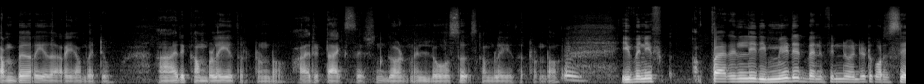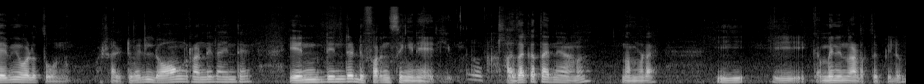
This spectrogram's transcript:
കമ്പയർ ചെയ്ത് അറിയാൻ പറ്റും. ആര് കംപ്ലൈ ചെയ്തിട്ടുണ്ടോ? ആര് ടാക്സേഷൻ ഗവൺമെന്റ് ലോസ് കംപ്ലൈ ചെയ്തിട്ടുണ്ടോ? ഈവൻ ഇഫ് അപ്പാരന്റ്ലി ഇമ്മീഡിയറ്റ് ബെനിഫിറ്റിന് വേണ്ടിയിട്ട് കുറച്ച് സേവിങ് പോലെ തോന്നും. പക്ഷെ അൾട്ടിമേറ്റ്ലി ലോങ് റണ്ണിൽ അതിന്റെ എൻഡിന്റെ ഡിഫറൻസ് ഇങ്ങനെയായിരിക്കും. അതൊക്കെ തന്നെയാണ് നമ്മുടെ ഈ ഈ കമ്പനി നടത്തിപ്പിലും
